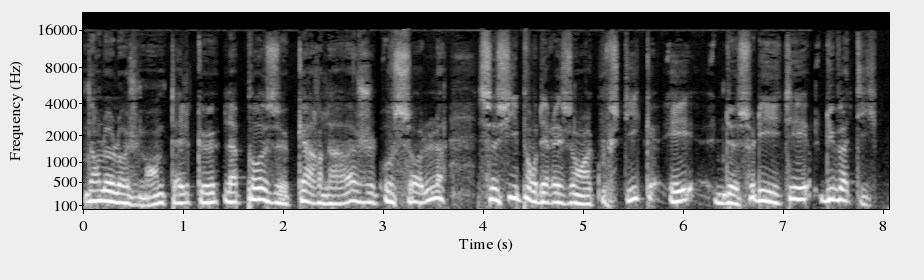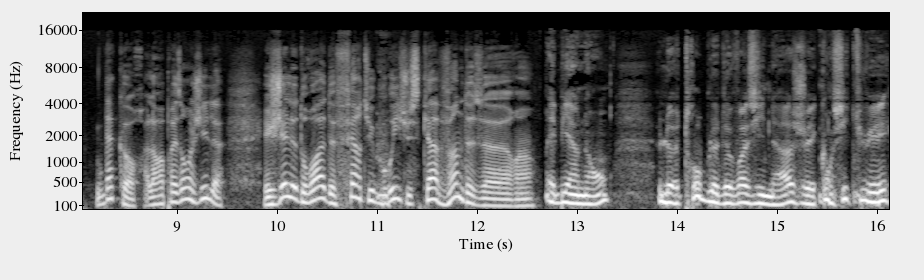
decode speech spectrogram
dans le logement, tels que la pose carrelage au sol, ceci pour des raisons acoustiques et de solidité du bâti. D'accord. Alors à présent, Gilles, j'ai le droit de faire du bruit jusqu'à 22 heures. Eh bien non. Le trouble de voisinage est constitué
